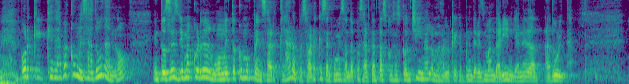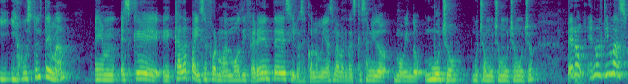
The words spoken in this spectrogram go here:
porque quedaba como esa duda, ¿no? Entonces yo me acuerdo en algún momento como pensar, claro, pues ahora que están comenzando a pasar tantas cosas con China, lo mejor lo que hay que aprender es mandarín ya en edad adulta. y justo el tema Em, es que eh, cada país se formó en modos diferentes y las economías, la verdad es que se han ido moviendo mucho, mucho, mucho, mucho, mucho. Pero en últimas,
